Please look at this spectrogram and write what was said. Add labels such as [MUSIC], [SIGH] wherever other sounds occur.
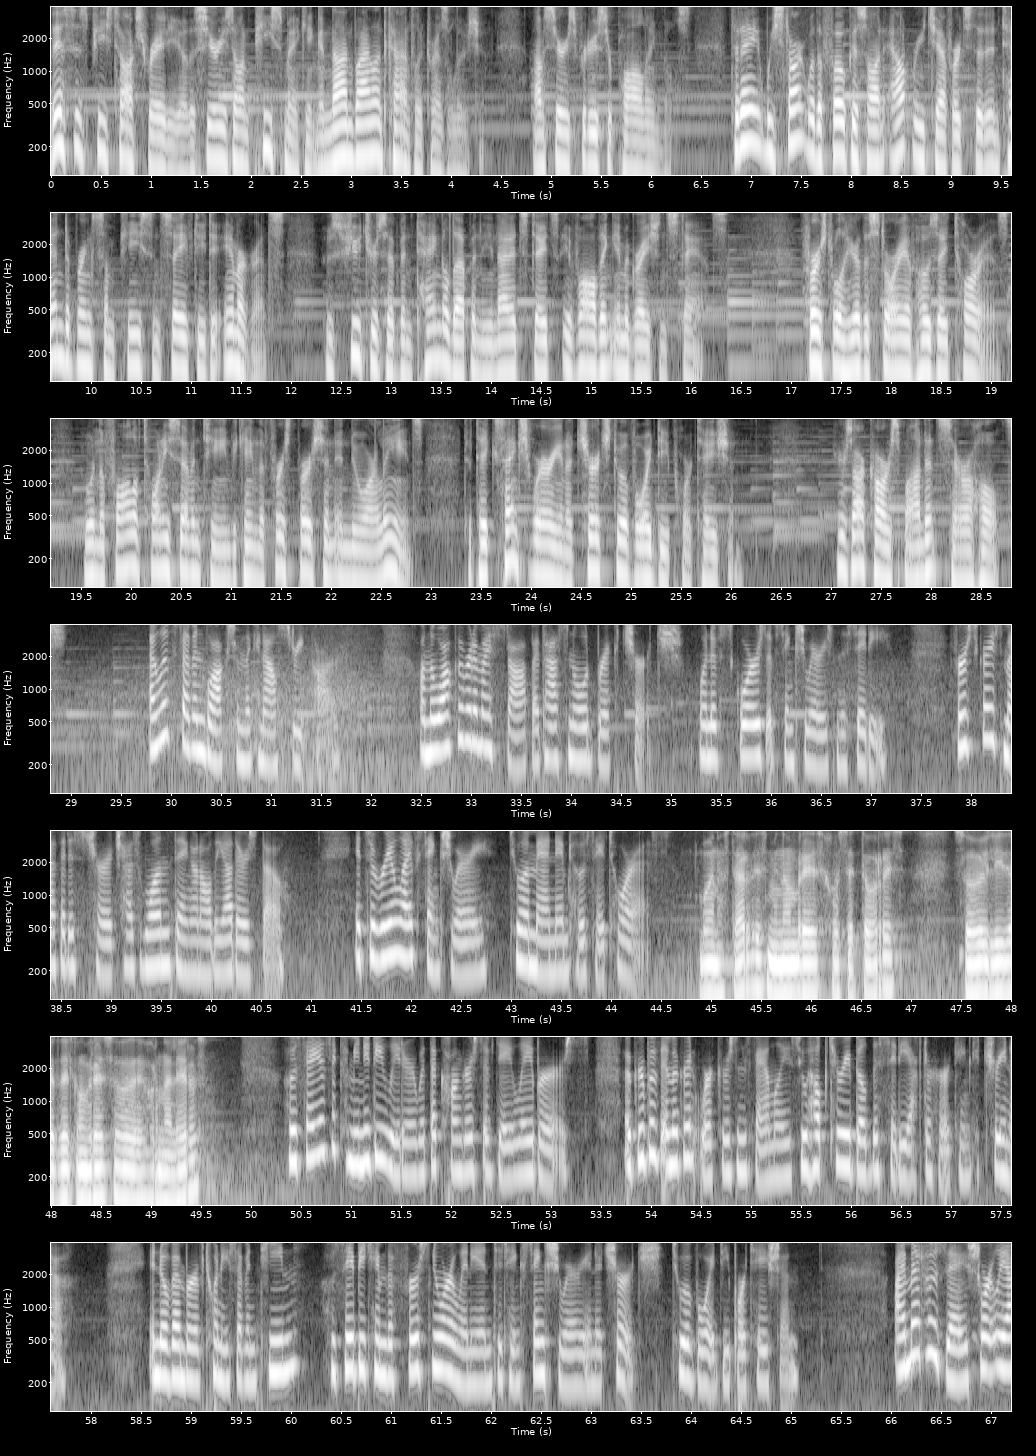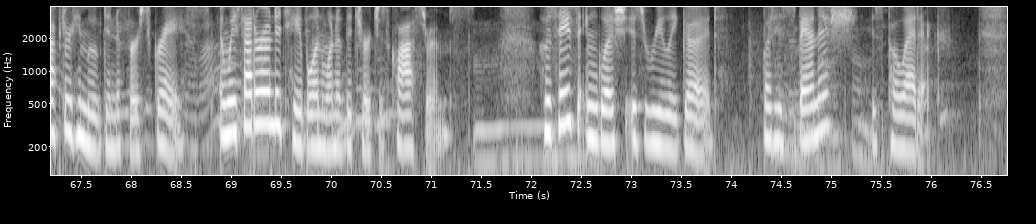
This is Peace Talks Radio, the series on peacemaking and nonviolent conflict resolution. I'm series producer Paul Ingalls. Today, we start with a focus on outreach efforts that intend to bring some peace and safety to immigrants whose futures have been tangled up in the United States' evolving immigration stance. First, we'll hear the story of Jose Torres, who in the fall of 2017 became the first person in New Orleans to take sanctuary in a church to avoid deportation. Here's our correspondent, Sarah Holtz. I live seven blocks from the Canal Streetcar. On the walk over to my stop, I pass an old brick church, one of scores of sanctuaries in the city. First Grace Methodist Church has one thing on all the others, though. It's a real life sanctuary to a man named Jose Torres. Buenas tardes, mi nombre es José Torres. Soy líder del Congreso de Jornaleros. Jose is a community leader with the Congress of Day Laborers, a group of immigrant workers and families who helped to rebuild the city after Hurricane Katrina. In November of 2017, Jose became the first New Orleanian to take sanctuary in a church to avoid deportation. I met Jose shortly after he moved into First Grace, and we sat around a table in one of the church's classrooms. Jose's English is really good, but his Spanish is poetic.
